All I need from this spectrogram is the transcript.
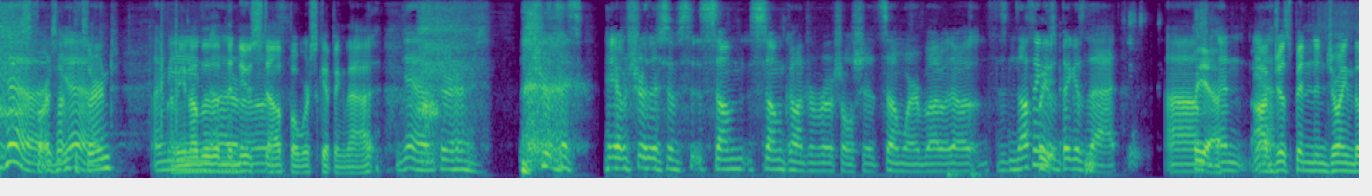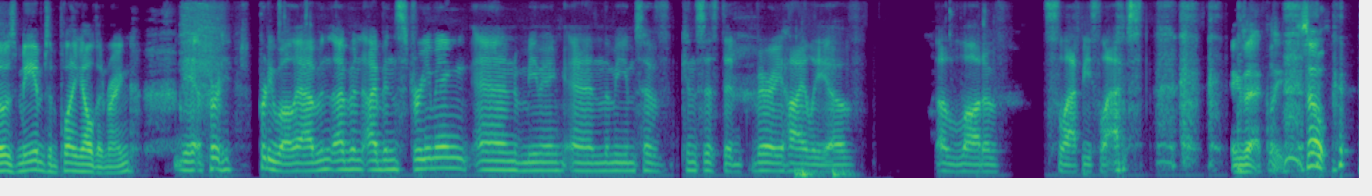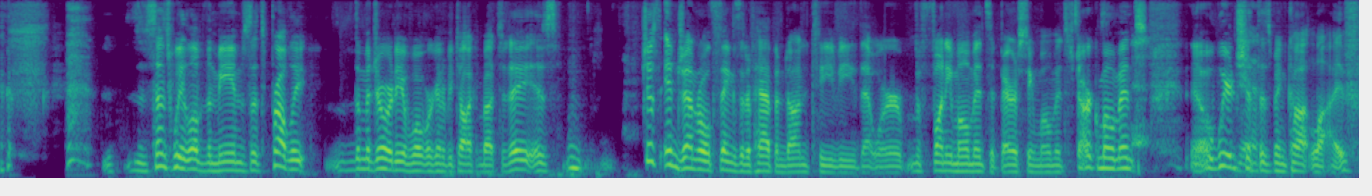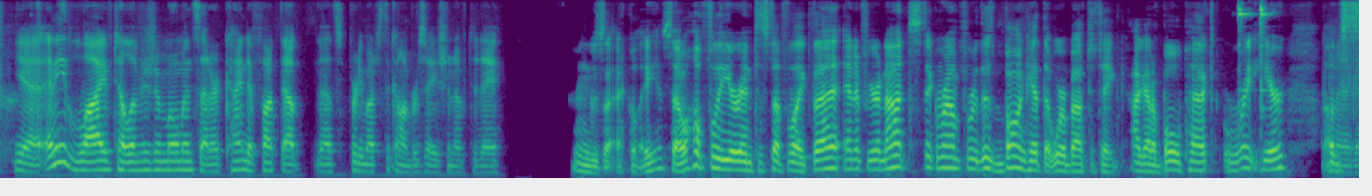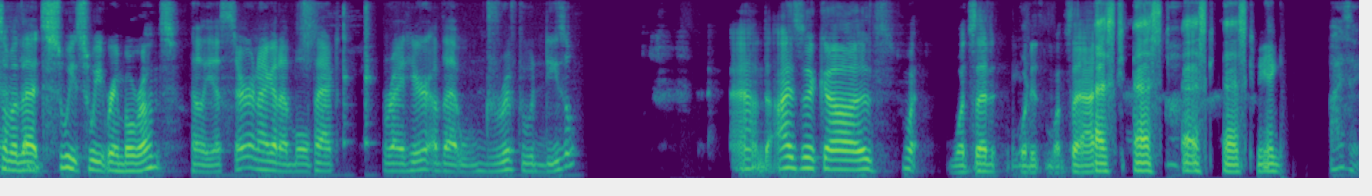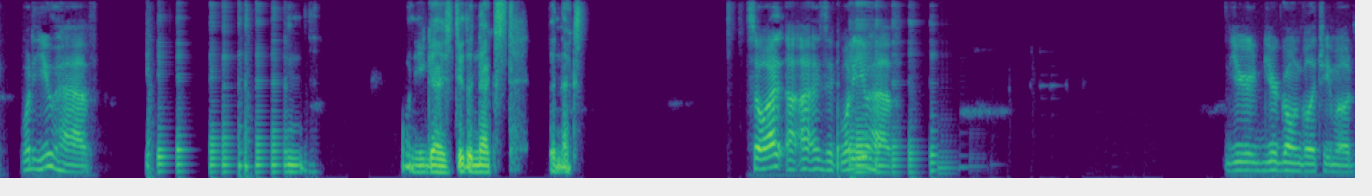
Yeah. as far as I'm yeah. concerned. I I mean, mean, other than I the new know. stuff, but we're skipping that. Yeah, I'm sure. I'm sure there's, yeah, I'm sure there's some some some controversial shit somewhere, but uh, nothing But as big as that. Um, yeah, and I've just been enjoying those memes and playing Elden Ring. Yeah, pretty pretty well. Yeah, I've been I've been I've been streaming and memeing, and the memes have consisted very highly of a lot of slappy slaps. Exactly. So, since we love the memes, that's probably the majority of what we're going to be talking about today is just in general things that have happened on TV that were funny moments, embarrassing moments, dark moments, you know, weird Yeah. shit that's been caught live. yeah, any live television moments that are kind of fucked up. That's pretty much the conversation of today. Exactly. So hopefully you're into stuff like that, and if you're not, stick around for this bong hit that we're about to take. I got a bowl packed right here of some of that sweet, sweet rainbow runs. Hell yes, sir. And I got a bowl packed right here of that driftwood diesel. And Isaac, uh, what? What's that? What is? What's that? Ask, ask, ask, ask me again. Isaac, what do you have? again when you guys do the next, the next. So I, I Isaac, what do you have? You're you're going glitchy mode.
